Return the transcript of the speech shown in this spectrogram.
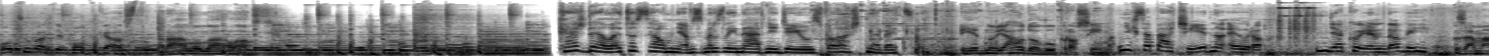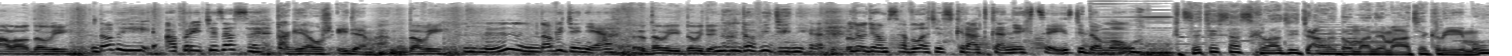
Počúvate podcast Ráno na hlas. Každé leto sa u mňa v zmrzlinárni dejú zvláštne veci. Jednu jahodovú, prosím. Nech sa páči, jedno euro. Ďakujem, dovi. Za málo, dovi. Dovi, a príďte zase. Tak ja už idem. Dovi. Mhm, dovidenia. Dovi, dovidenia. No, dovidenia. Ľuďom sa v lete skrátka nechce ísť domov. Chcete sa schladiť, ale doma nemáte klímu?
